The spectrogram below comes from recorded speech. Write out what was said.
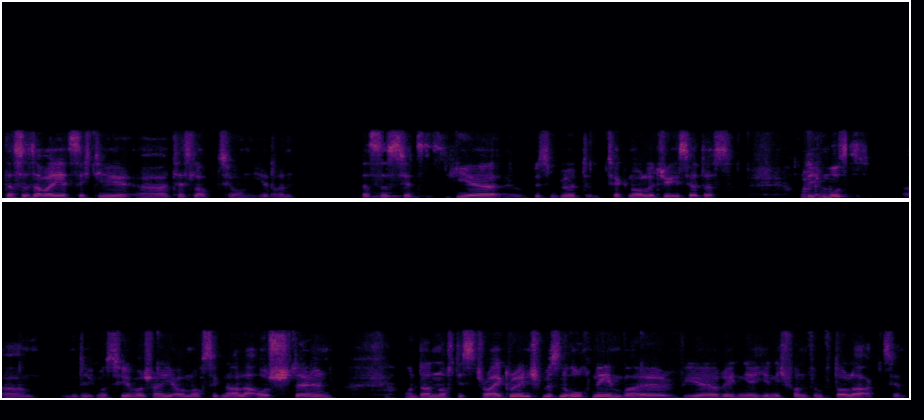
das ist aber jetzt nicht die äh, Tesla-Option hier drin. Das mhm. ist jetzt hier ein bisschen blöd. Technology ist ja das. Und ich muss, ähm, und ich muss hier wahrscheinlich auch noch Signale ausstellen und dann noch die Strike Range ein bisschen hochnehmen, weil wir reden ja hier nicht von 5 Dollar Aktien.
